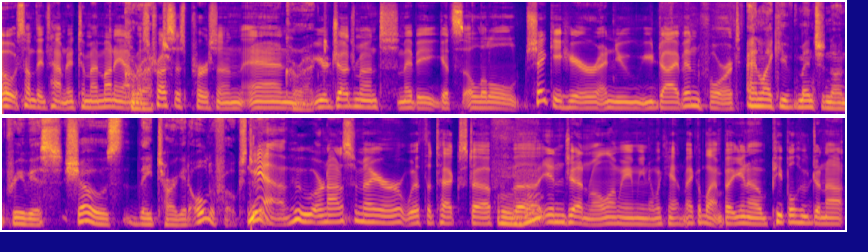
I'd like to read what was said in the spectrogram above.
Oh, something's happening to my money. I must Correct. trust this person, and Correct. your judgment maybe gets a little shaky here, and you you dive in for it. And like you've mentioned on previous shows, they target older folks too. Yeah, who are not as familiar with the tech stuff uh, Mm-hmm. in general. I mean, you know, we can't make a blame, but you know, people who do not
